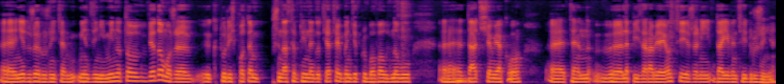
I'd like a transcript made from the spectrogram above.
e, nieduże różnice między nimi, no to wiadomo, że e, któryś potem przy następnych negocjacjach będzie próbował znowu e, dać się jako e, ten lepiej zarabiający, jeżeli daje więcej drużynie.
